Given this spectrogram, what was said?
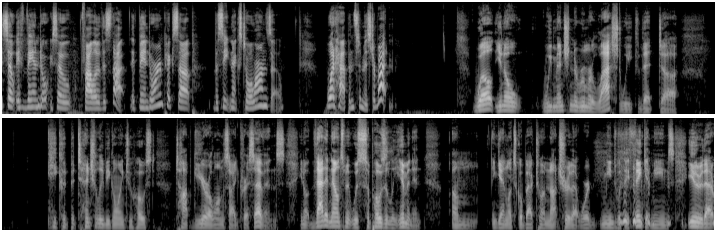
So if Vandoorne, so follow this thought. If Vandoorne picks up the seat next to Alonso, what happens to Mr. Button? Well, you know, we mentioned a rumor last week that uh, he could potentially be going to host Top Gear alongside Chris Evans. You know, that announcement was supposedly imminent. Um, again, let's go back to I'm not sure that word means what they think it means. Either that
